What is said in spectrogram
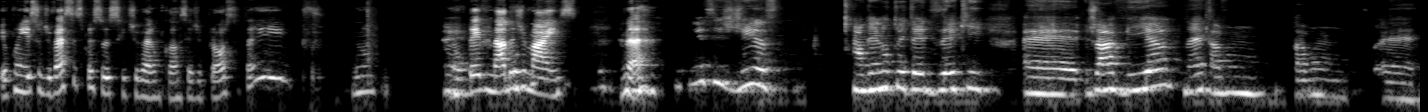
eu conheço diversas pessoas que tiveram câncer de próstata e pff, não, é. não teve nada demais, né? E esses dias, alguém no Twitter dizer que é, já havia, né, estavam é,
